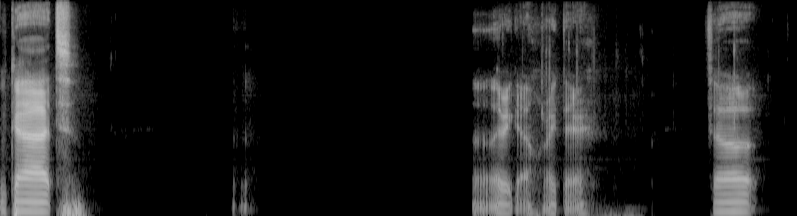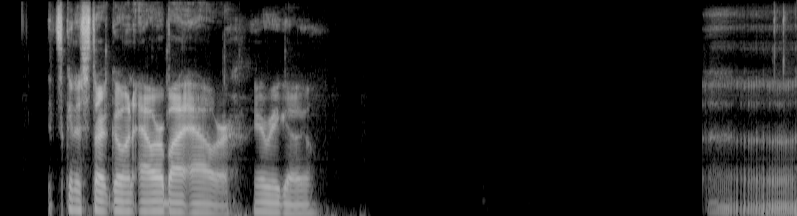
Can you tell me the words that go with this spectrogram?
We've got Oh, there we go, right there. So it's going to start going hour by hour. Here we go. Uh,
